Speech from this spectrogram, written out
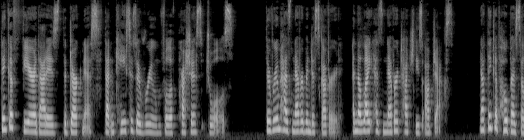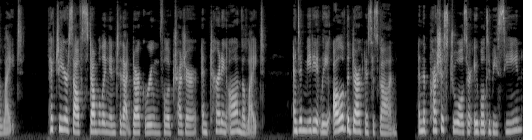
Think of fear that is the darkness that encases a room full of precious jewels. The room has never been discovered, and the light has never touched these objects. Now think of hope as the light. Picture yourself stumbling into that dark room full of treasure and turning on the light. And immediately all of the darkness is gone, and the precious jewels are able to be seen,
